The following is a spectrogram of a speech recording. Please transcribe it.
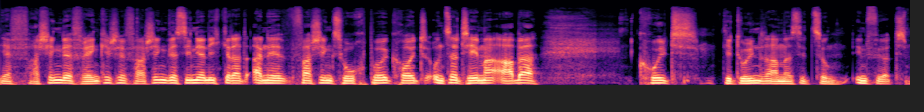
der Fasching, der fränkische Fasching. Wir sind ja nicht gerade eine Faschingshochburg heute unser Thema, aber Kult, die Dullenramer Sitzung in Fürth.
